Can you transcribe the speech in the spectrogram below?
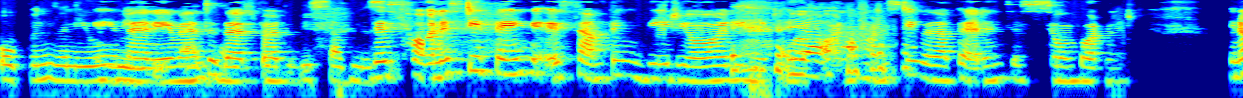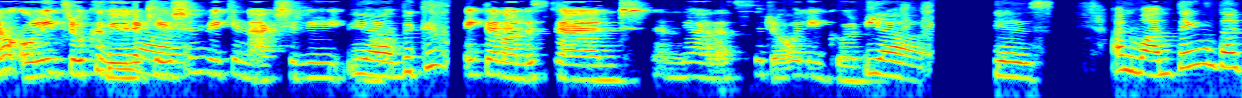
opens a new Amen, way amen to that. But to this honesty thing is something we really need to work Yeah, on. Honesty with our parents is so important. You know, only through yeah, communication we can actually, yeah, know, because make them understand. And yeah, that's really good. yeah, yes. And one thing that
